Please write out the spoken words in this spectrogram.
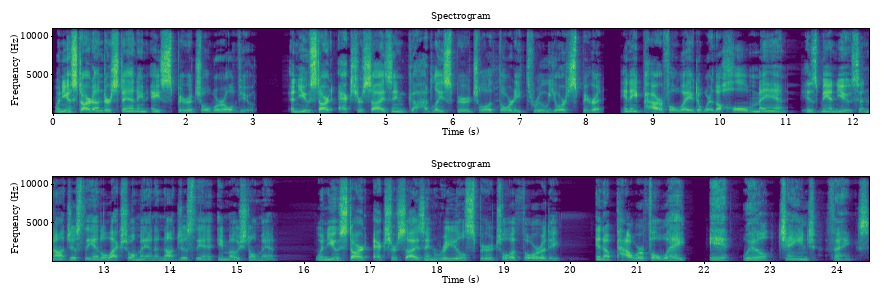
When you start understanding a spiritual worldview and you start exercising godly spiritual authority through your spirit in a powerful way to where the whole man is being used and not just the intellectual man and not just the emotional man, when you start exercising real spiritual authority, in a powerful way, it will change things.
